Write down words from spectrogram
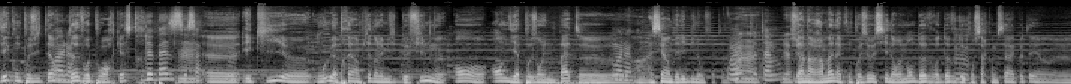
des compositeurs Voilà. d'œuvres pour orchestre. De base, c'est Mm. ça. euh, Mm. et qui euh, ont eu après un pied dans la musique de film en, en y apposant une patte euh, Voilà. un- assez indélébile en fait. Ouais, Ouais, totalement. Bien sûr. Bernard Herrmann a composé aussi énormément d'œuvres d'œuvres de Mm. concerts comme ça à côté. hein, euh.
